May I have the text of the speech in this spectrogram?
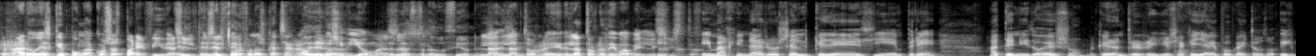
raro es que ponga cosas parecidas. El- es el teléfono escacharrado de, de los la- idiomas. de las es traducciones, La, sí, la sí. torre, la torre de Babel es esto. Imaginaros el que siempre ha tenido eso, que eran tres reyes en aquella época y todo, y,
